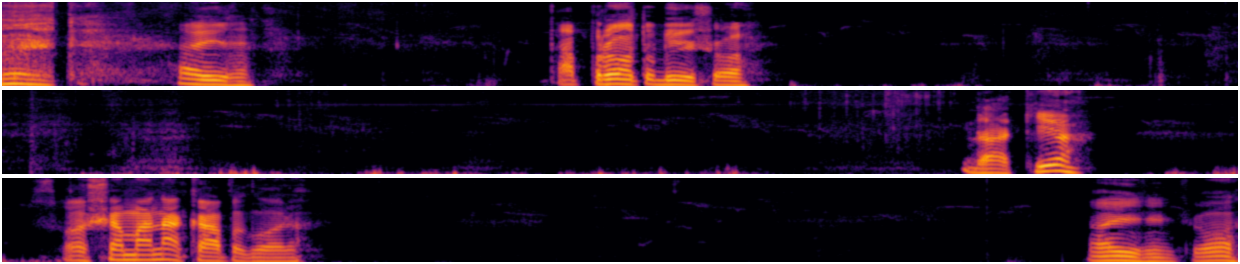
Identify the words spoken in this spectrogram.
Eita. Aí, gente. Tá pronto o bicho, ó. Daqui, ó. Só chamar na capa agora. Aí, gente, ó.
